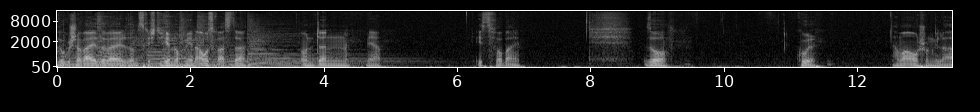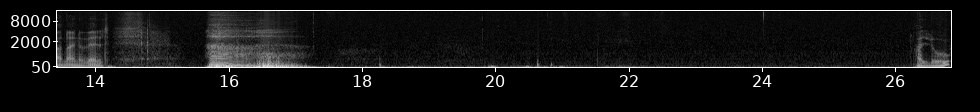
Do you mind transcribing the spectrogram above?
Logischerweise, weil sonst kriegt ihr hier noch mir einen Ausraster. Und dann, ja, ist's vorbei. So. Cool. Haben wir auch schon geladen, eine Welt. Ah. Hallo?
